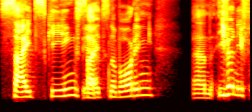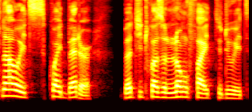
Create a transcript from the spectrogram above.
side skiing, Yeah. side snowboarding, and even if now it's quite better, but it was a long fight to do it.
